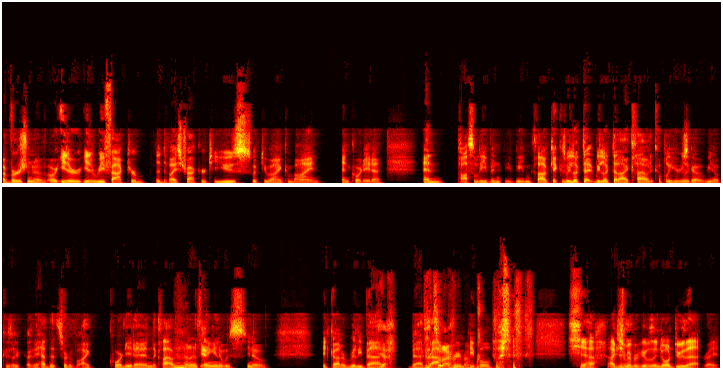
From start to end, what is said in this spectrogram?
a version of or either either refactor the device tracker to use Swift UI and combine and core data and possibly even even CloudKit because we looked at we looked at iCloud a couple of years ago you know because they had that sort of i core data in the cloud Mhm, kind of yeah. thing and it was you know it got a really bad Yeah, bad that's rap what I from remember. people. But yeah, I just remember people saying, "Don't do that." Right.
